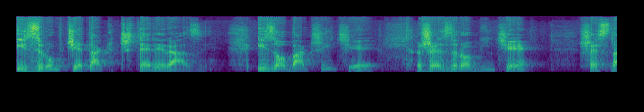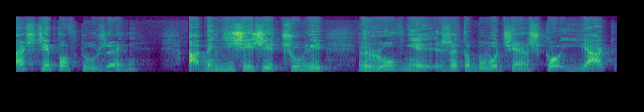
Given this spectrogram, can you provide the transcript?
i zróbcie tak cztery razy. I zobaczycie, że zrobicie 16 powtórzeń, a będziecie się czuli równie, że to było ciężko, jak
